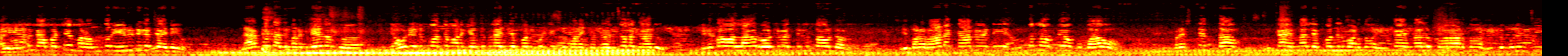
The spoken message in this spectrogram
అది ఉంది కాబట్టి మనం అందరూ యూనిటీగా జాయిన్ అయ్యాం. లేకపోతే అది మనకు లేదనుకో ఎవడు వెళ్ళిపోతే మనకి ఎందుకు లేని చెప్పి అనుకుంటే ఇప్పుడు మనకి నచ్చలు కాదు. మిగతా వాళ్ళలాగా రోడ్ల మీద తిరుగుతూ ఉంటారు. ఇది మనం రావడానికి కారణం ఏంటి? అందరిలో ఒకే ఒక భావం. ప్రశ్నిద్దాం. ఇంకా ఎన్నాళ్ళు ఇబ్బందులు పడతాం ఇంకా ఎన్నాళ్ళు పోరాడతాం వీటి గురించి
